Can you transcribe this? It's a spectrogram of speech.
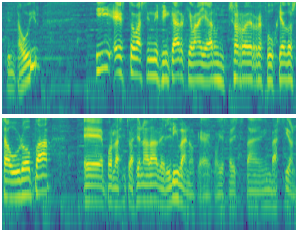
intenta huir. Y esto va a significar que van a llegar un chorro de refugiados a Europa eh, por la situación ahora del Líbano, que como ya sabéis que está en invasión.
